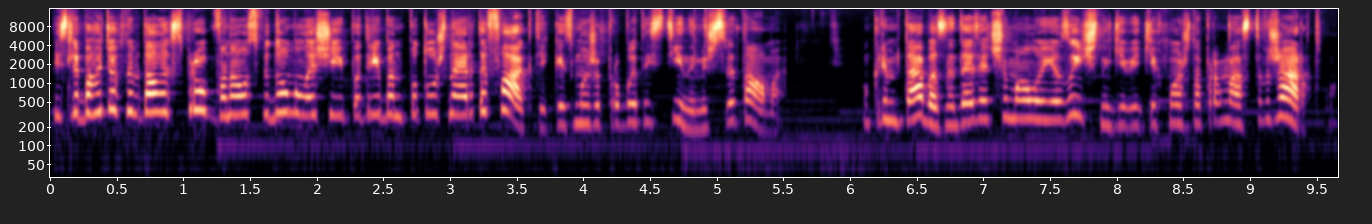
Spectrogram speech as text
Після багатьох невдалих спроб вона усвідомила, що їй потрібен потужний артефакт, який зможе пробити стіни між світами. Окрім тебе, знайдеться чимало язичників, яких можна принести в жертву.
